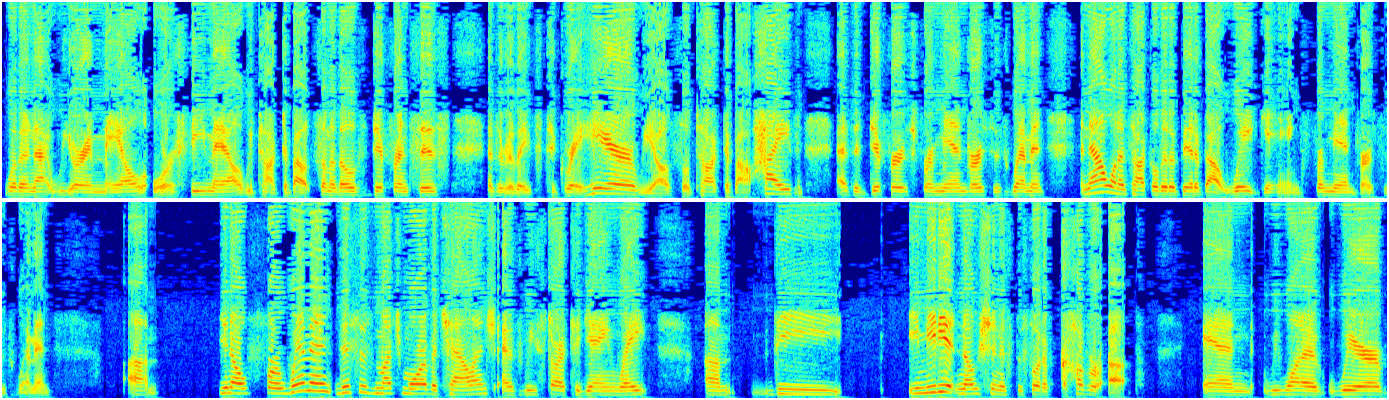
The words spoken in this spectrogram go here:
whether or not we are a male or a female. We talked about some of those differences as it relates to gray hair. We also talked about height as it differs for men versus women. And now I want to talk a little bit about weight gain for men versus women. Um, you know, for women, this is much more of a challenge as we start to gain weight. Um, the immediate notion is to sort of cover up and we want to wear,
